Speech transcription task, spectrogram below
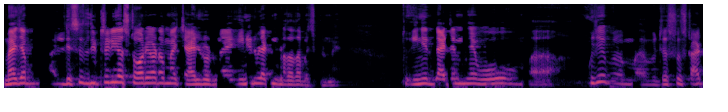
मैं जब this is literally a story out of my childhood मैं इनिट ब्लैटन पढ़ता था बचपन में तो इनिट ब्लैटन में वो अ, मुझे जस्ट टू स्टार्ट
